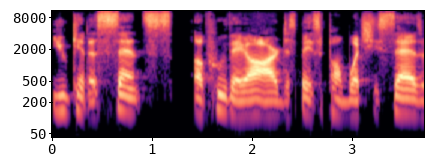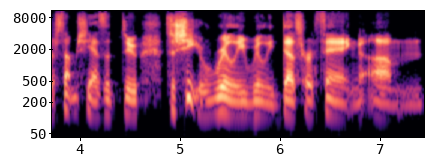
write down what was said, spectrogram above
You get a sense of who they are just based upon what she says or something she has to do. So she really, really does her thing um,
